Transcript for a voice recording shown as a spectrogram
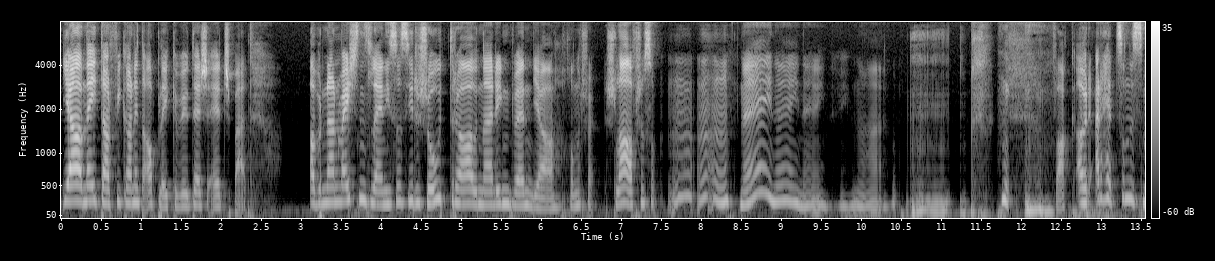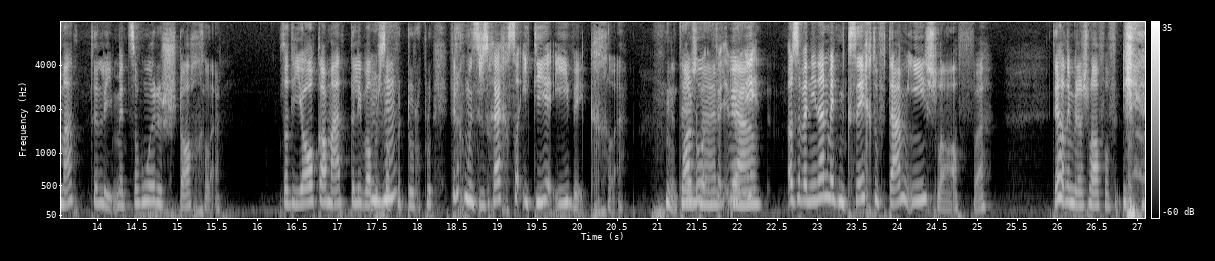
Ja, nein, darf ich gar nicht ablegen, weil der ist eh zu spät. Aber dann meistens lehne ich so seine Schulter an und dann irgendwann, ja, kommt er du so, mm, mm, mm, nein, nein, nein, nein. Fuck. Aber er hat so ein Mätteli mit so hohen Stacheln. So die Yoga-Mätteli, die so Mhm. für Durchblut... Vielleicht muss er sich echt so in die einwickeln. Ja, Mal schauen, ja. ich, also wenn ich dann mit dem Gesicht auf dem einschlafe, dann habe ich mir den Schlaf auch verdient.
